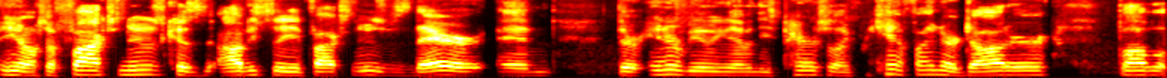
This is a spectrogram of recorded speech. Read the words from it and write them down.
you know, to Fox News because obviously Fox News was there and they're interviewing them, and these parents are like, "We can't find our daughter." Blah blah.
